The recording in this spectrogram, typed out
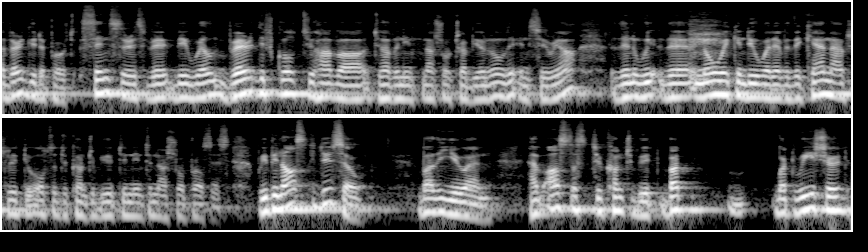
a, very good approach. Since there is very, well, very difficult to have a, to have an international tribunal in Syria, then we, the, Norway can do whatever they can actually to also to contribute to an international process. We've been asked to do so by the UN, have asked us to contribute, but but we should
